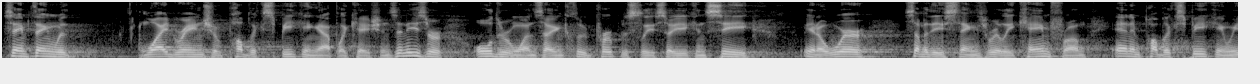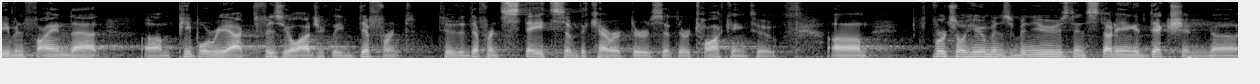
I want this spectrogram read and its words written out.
Same thing with wide range of public speaking applications. And these are older ones I include purposely so you can see, you know, where some of these things really came from. And in public speaking, we even find that um, people react physiologically different to the different states of the characters that they're talking to. Um, virtual humans have been used in studying addiction uh,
